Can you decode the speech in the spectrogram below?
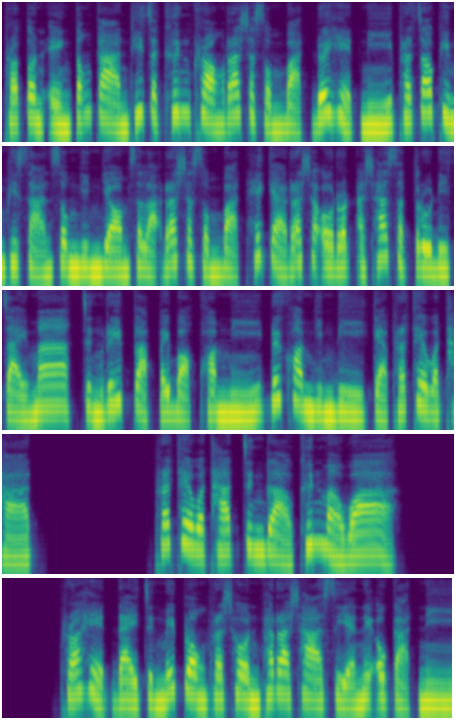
เพราะตนเองต้องการที่จะขึ้นครองราชสมบัติด้วยเหตุนี้พระเจ้าพิมพิสารทรงยินยอมสละราชสมบัติให้แก่ราชโอรสอาชาติศัตรูดีใจมาก จึงรีบกลับไปบอกความนี้ด้วยความยินดีแก่พระเทวทัตพระเทวทัตจึงกล่าวขึ้นมาว่า เพราะเหตุใดจึงไม่ปลงพระชนพระราชาเสียในโอกาสนี้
